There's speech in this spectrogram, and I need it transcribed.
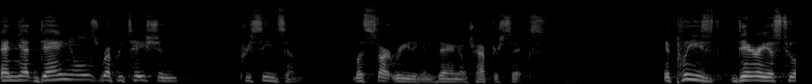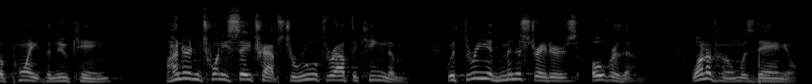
And yet Daniel's reputation precedes him. Let's start reading in Daniel chapter 6. It pleased Darius to appoint the new king 120 satraps to rule throughout the kingdom, with three administrators over them, one of whom was Daniel.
